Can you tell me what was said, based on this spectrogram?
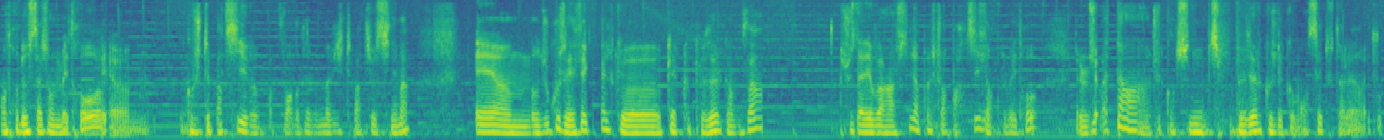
entre deux stations de métro. Et euh, quand j'étais parti, euh, pour pouvoir regarder ma vie, j'étais parti au cinéma. Et euh, donc, du coup, j'avais fait quelques, quelques puzzles comme ça. Je suis allé voir un film, après je suis reparti, j'ai repris le métro. Et je me dis, attends, je vais continuer un petit peu le puzzle que j'ai commencé tout à l'heure et tout.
